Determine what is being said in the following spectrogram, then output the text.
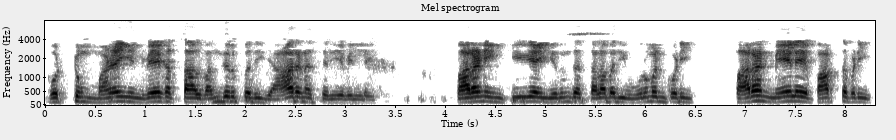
கொட்டும் மழையின் வேகத்தால் வந்திருப்பது யார் என தெரியவில்லை. பரனின் கீழே இருந்த தளபதி உருமன் கொடி பரன் மேலே பார்த்தபடி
